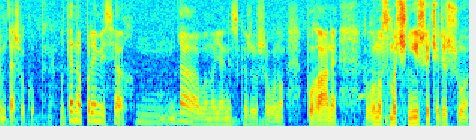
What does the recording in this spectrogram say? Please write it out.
ніж те, що куплене. Бо те на примісях, м, да, воно я не скажу, що воно погане, воно смачніше через що.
